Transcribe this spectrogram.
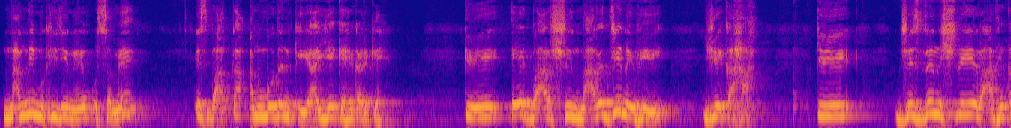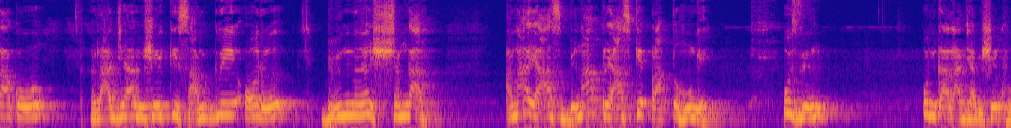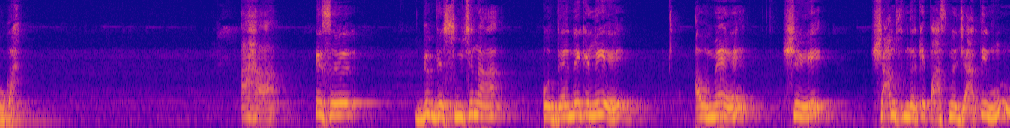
नांदी मुखी जी ने उस समय इस बात का अनुमोदन किया, ये कह करके कि एक बार श्री नारद जी ने भी ये कहा कि जिस दिन श्री राधिका को राज्याभिषेक की सामग्री और विभिन्न श्रृंगार अनायास, बिना प्रयास के प्राप्त होंगे, उस दिन उनका राज्याभिषेक होगा। आहा। इस दिव्य सूचना को देने के लिए अब मैं श्री श्याम सुंदर के पास में जाती हूँ।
